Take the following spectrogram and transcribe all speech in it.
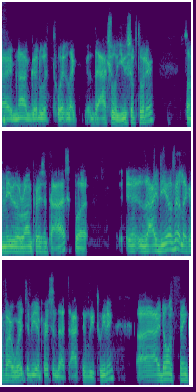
I'm not good with Twitter, like the actual use of Twitter. So maybe the wrong person to ask. But the idea of it, like if I were to be a person that's actively tweeting, I don't think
